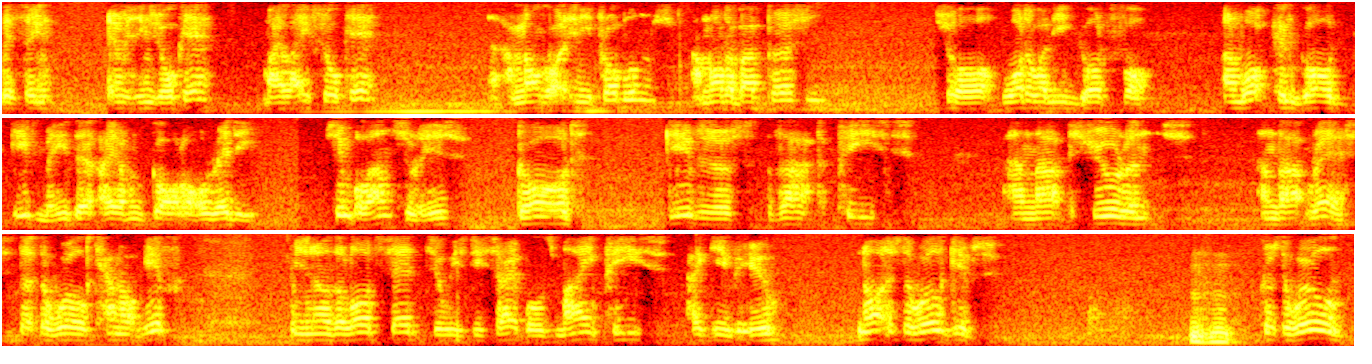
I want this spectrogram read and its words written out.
they think everything's okay. My life's okay. I've not got any problems. I'm not a bad person. So what do I need God for? And what can God give me that I haven't got already? Simple answer is God gives us that peace and that assurance and that rest that the world cannot give. You know, the Lord said to his disciples, My peace I give you, not as the world gives. Mm-hmm. Because the world,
